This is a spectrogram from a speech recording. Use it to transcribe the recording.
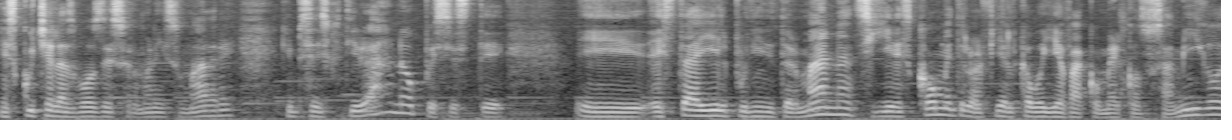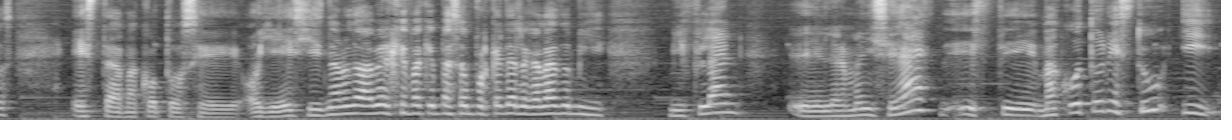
Escucha las voces de su hermana y su madre que empieza a discutir, ah, no, pues este, está ahí el pudín de tu hermana, si quieres cómetelo, al fin y al cabo ella va a comer con sus amigos. Esta Makoto se oye y dice, no, no, no, a ver jefa, ¿qué pasó? ¿Por qué te has regalado mi, mi flan? Eh, la hermana dice, ah, este, Makoto eres tú. Y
